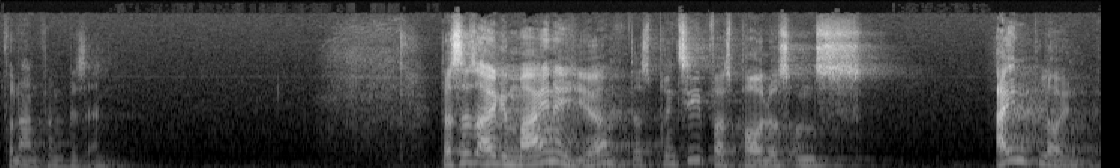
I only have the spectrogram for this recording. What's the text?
von Anfang bis Ende. Das ist das Allgemeine hier, das Prinzip, was Paulus uns einbläuen will.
